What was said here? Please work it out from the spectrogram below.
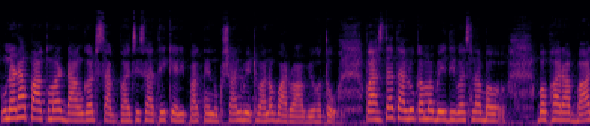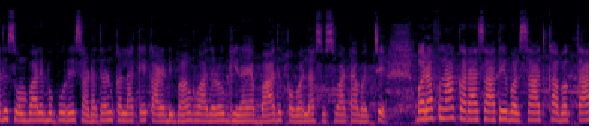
ઉનાળા પાકમાં ડાંગર, શાકભાજી સાથે કેરી પાકને નુકસાન વેઠવાનો વારો આવ્યો હતો. વાસદા તાલુકામાં બે દિવસના બફારા બાદ સોમવારે બપોરે સાડા ત્રણ કલાકે કાળડિબાંગ વાદળો ઘેરાયા બાદ પવનના સુસવાટા વચ્ચે, બરફના કરા સાથે વરસાદ ખાબકતા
